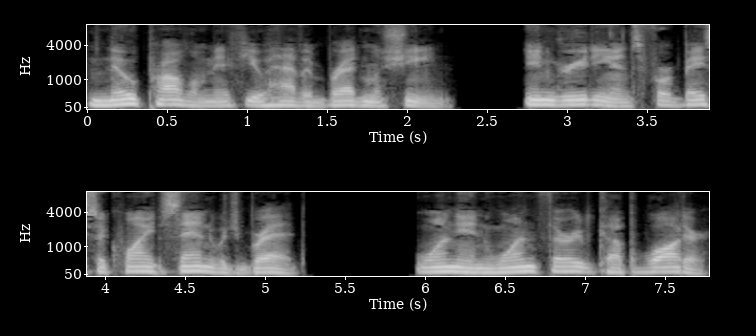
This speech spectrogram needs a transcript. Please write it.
No problem if you have a bread machine. Ingredients for basic white sandwich bread. 1 and 1 3rd cup water.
